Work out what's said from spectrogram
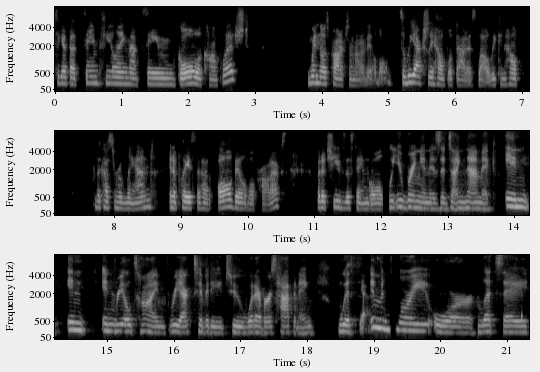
to get that same feeling, that same goal accomplished when those products are not available? So we actually help with that as well. We can help the customer land in a place that has all available products but achieves the same goal. What you bring in is a dynamic in in in real time reactivity to whatever is happening with Yeah. inventory or let's say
